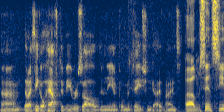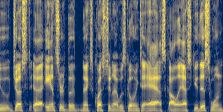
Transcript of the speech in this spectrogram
um, that I think will have to be resolved in the implementation guidelines. Um, since you just uh, answered the next question I was going to ask, I'll ask you this one.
